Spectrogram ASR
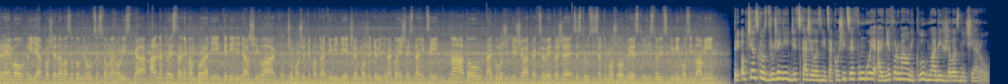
trémou príde a požiada vás o kontrolu cestovného lístka, ale na druhej strane vám poradí, kedy ide ďalší vlak, čo môžete po trati vidieť, čo môžete vidieť na konečnej stanici. No a tou najdôležitejšou atrakciou je to, že cestujúci sa tu môžu odviesť historickými vozidlami, pri občianskom združení Detská železnica Košice funguje aj neformálny klub mladých železničiarov.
